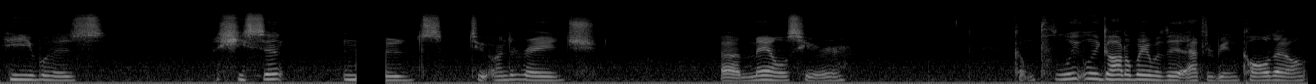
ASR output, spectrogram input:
He was, she sent nudes to underage uh, males here completely got away with it after being called out.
